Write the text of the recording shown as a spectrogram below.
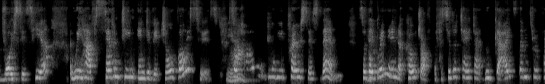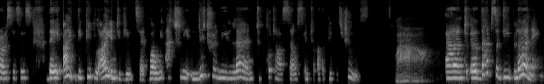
voices here. We have 17 individual voices. Yeah. So, how do we process them? So, yeah. they bring in a coach or a facilitator who guides them through processes. They, I, the people I interviewed said, well, we actually literally learn to put ourselves into other people's shoes. Wow. And uh, that's a deep learning.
